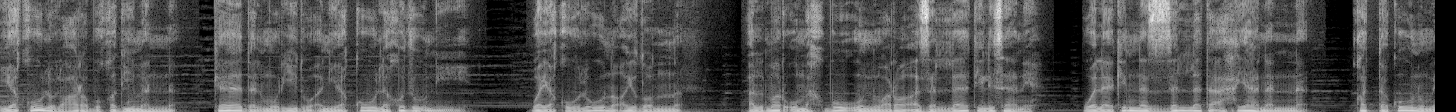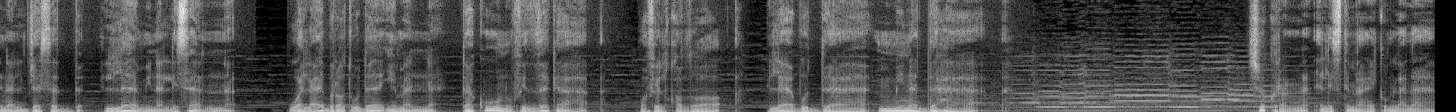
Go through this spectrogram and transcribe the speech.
يقول العرب قديما كاد المريد أن يقول خذوني. ويقولون أيضا المرء مخبوء وراء زلات لسانه ولكن الزلة أحيانا قد تكون من الجسد لا من اللسان. والعبرة دائما تكون في الذكاء وفي القضاء لا بد من الدهاء. شكرا لاستماعكم لنا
